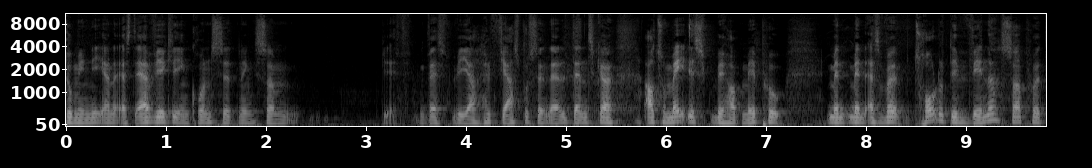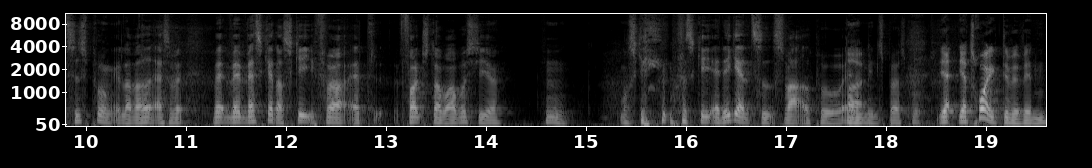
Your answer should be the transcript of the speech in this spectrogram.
dominerende. Altså, det er virkelig en grundsætning, som hvad vil jeg, 70% af alle danskere automatisk vil hoppe med på. Men, men altså, hvad, tror du, det vender så på et tidspunkt, eller hvad? Altså, hvad, hvad, hvad, hvad skal der ske, for at folk stopper op og siger, hmm, måske, måske er det ikke altid svaret på alle Nej. mine spørgsmål. Jeg, jeg tror ikke, det vil vende.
